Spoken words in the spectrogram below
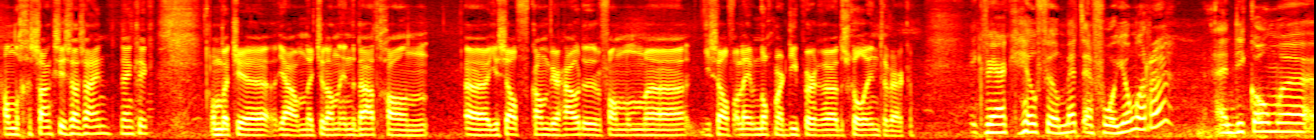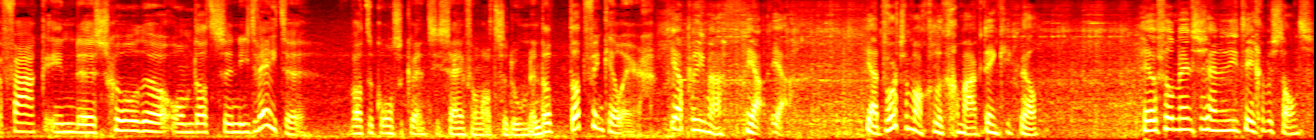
handige sanctie zou zijn, denk ik. Omdat je, ja, omdat je dan inderdaad gewoon eh, jezelf kan weerhouden... ervan om eh, jezelf alleen nog maar dieper de schulden in te werken. Ik werk heel veel met en voor jongeren. En die komen vaak in de schulden omdat ze niet weten wat de consequenties zijn van wat ze doen. En dat, dat vind ik heel erg. Ja, prima. Ja, ja. ja, het wordt te makkelijk gemaakt, denk ik wel. Heel veel mensen zijn er niet tegen bestand.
